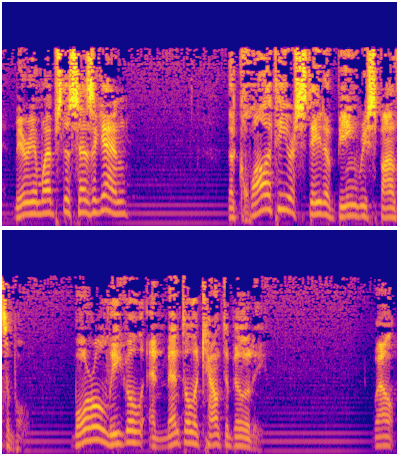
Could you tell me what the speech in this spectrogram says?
And Merriam-Webster says again, the quality or state of being responsible, moral, legal, and mental accountability. Well,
